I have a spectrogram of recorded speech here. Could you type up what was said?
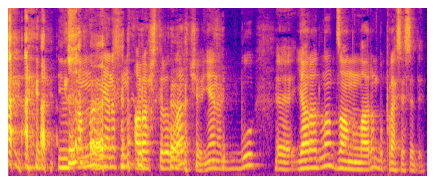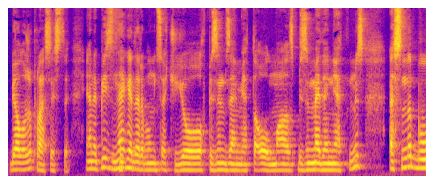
İnsanlar yəni bunu araşdırırlar ki, yəni bu e, yaradılan canlıların bu prosesidir, bioloji prosesdir. Yəni biz nə qədər bunu desək ki, yox, bizim cəmiyyətdə olmaz, bizim mədəniyyətimiz Əslində bu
